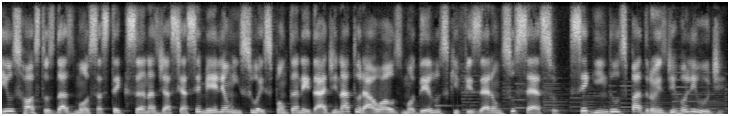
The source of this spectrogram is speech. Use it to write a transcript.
e os rostos das moças texanas já se assemelham em sua espontaneidade natural aos modelos que fizeram sucesso, seguindo os padrões de Hollywood.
